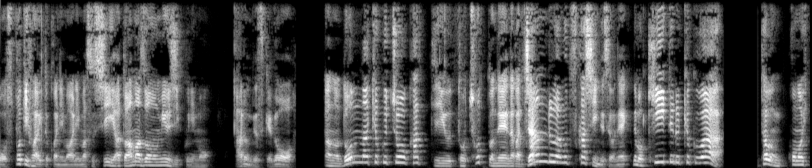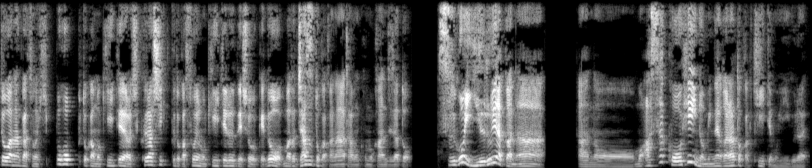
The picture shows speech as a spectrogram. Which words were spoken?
構 Spotify とかにもありますし、あと Amazon Music にもあるんですけど、あの、どんな曲調かっていうと、ちょっとね、なんかジャンルは難しいんですよね。でも聴いてる曲は、多分この人はなんかそのヒップホップとかも聴いてるし、クラシックとかそういうのも聴いてるでしょうけど、またジャズとかかな、多分この感じだと。すごい緩やかな、あのーもう朝コーヒー飲みながらとか聴いてもいいぐらい。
